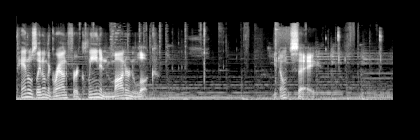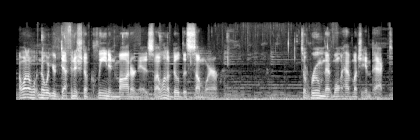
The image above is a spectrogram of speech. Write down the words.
Panels laid on the ground for a clean and modern look. You don't say. I want to know what your definition of clean and modern is, so I want to build this somewhere. It's a room that won't have much impact.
